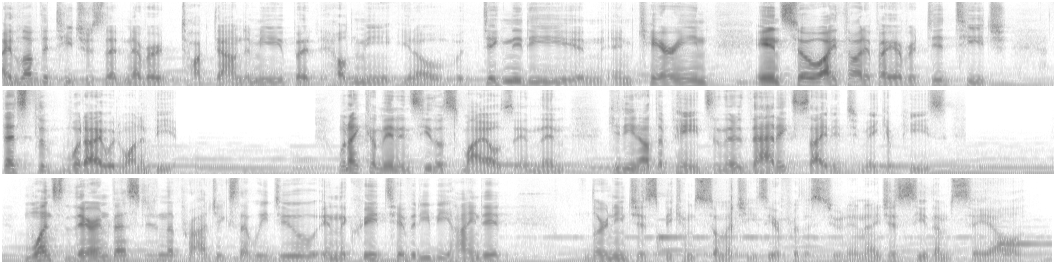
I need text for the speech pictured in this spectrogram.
I love the teachers that never talked down to me, but held me, you know, with dignity and, and caring. And so I thought if I ever did teach, that's the, what I would want to be. When I come in and see those smiles and then getting out the paints and they're that excited to make a piece, once they're invested in the projects that we do and the creativity behind it, learning just becomes so much easier for the student. I just see them sail.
